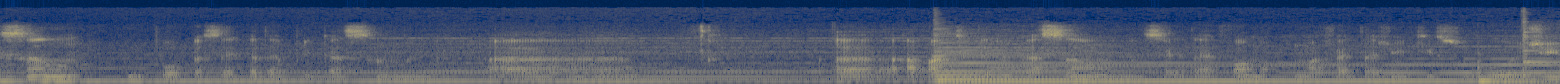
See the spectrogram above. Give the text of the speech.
Pensando um pouco acerca da aplicação, né? a, a, a, partir da educação, acerca da forma como afeta a gente isso hoje.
